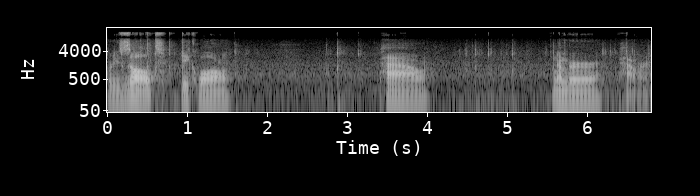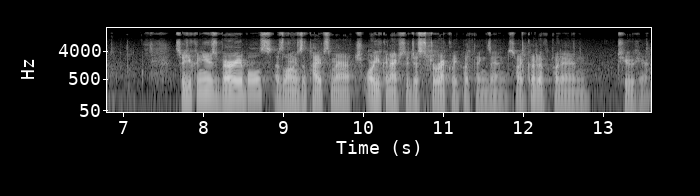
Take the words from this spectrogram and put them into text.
result equal pow number power. So you can use variables as long as the types match, or you can actually just directly put things in. So I could have put in 2 here.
